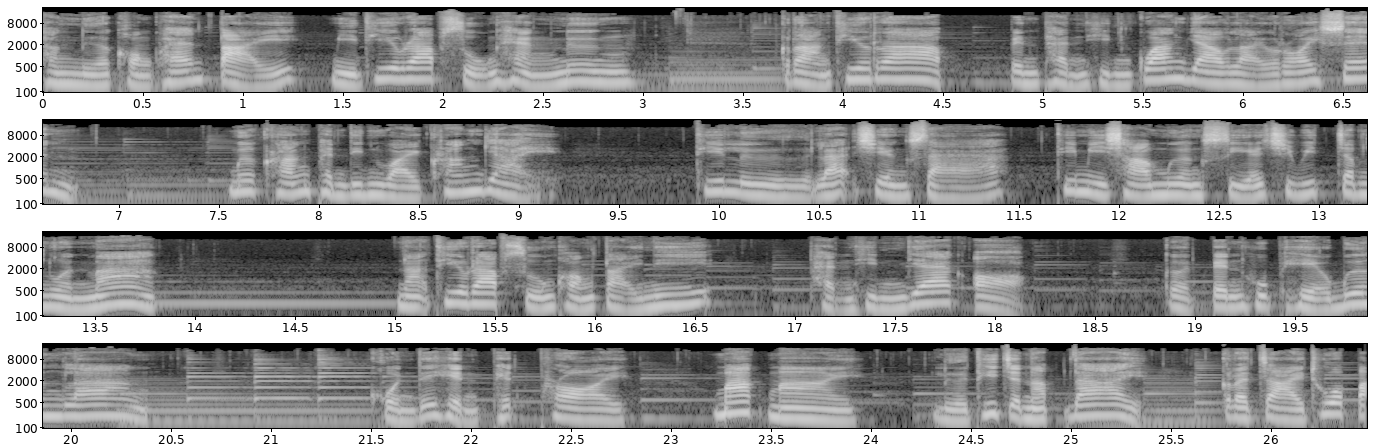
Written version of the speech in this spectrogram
ทางเหนือของแคว้นไตมีที่ราบสูงแห่งหนึ่ง กลางที่ราบเป็นแผ่นหินกว้างยาวหลายร้อยเส้น เมื่อครั้งแผ่นดินไหวครั้งใหญ่ ที่ลือและเชียงแสที่มีชาวเมืองเสียชีวิตจำนวนมาก ณที่ราบสูงของไตนี้ แผ่นหินแยกออก เกิดเป็นหุบเหวเบื้องล่าง คนได้เห็นเพชรพลอย มากมาย เหลือที่จะนับได้ กระจายทั่วไป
